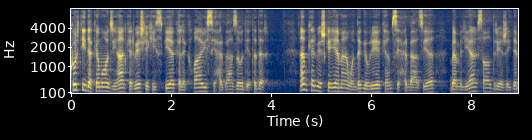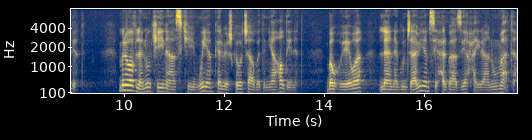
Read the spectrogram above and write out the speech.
کورتی دەکەمەوە، جیهان کەروێشکێکی سپییە کە لە کڵاوی سیحربازەوە دێتە دەر. ئەم کەروێشکەی ئێمە ئەوەندە گەورەیە کە ئەم سیحربازییە بە ملیار ساڵ درێژەی دەبێت. مرۆڤ لە نووکی ناسکی مووی ئەم کەروێشکەوە چاو بە دنیا هەڵدێنێت، بەو هۆیەوە لە نەگونجاوی ئەم سیحربازیە حەیران و ماتە.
